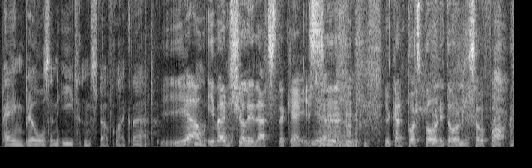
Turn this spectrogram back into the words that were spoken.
paying bills and eat and stuff like that. Yeah, eventually that's the case. Yeah. you can postpone it only so far.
